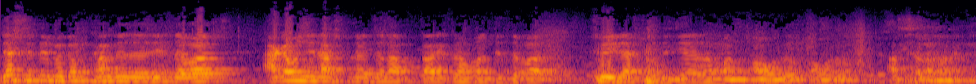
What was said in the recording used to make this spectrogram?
জাসিদুল বেগম খালেদা জিন্দাবাদ। আগামী দিন রাষ্ট্রনায়ক জনাব তারেক রহমান জিন্দাবাদ। শহীদ রাষ্ট্রপতি জিয়া রহমান, অমর অমর আসসালামু আলাইকুম।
